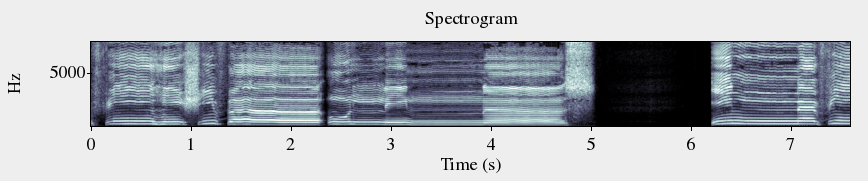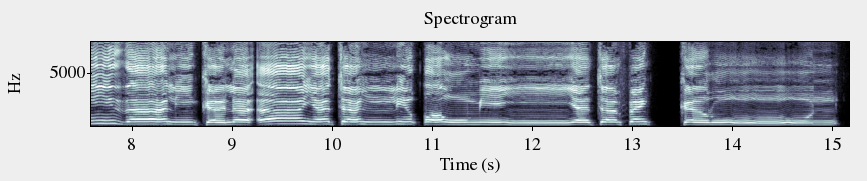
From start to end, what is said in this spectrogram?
فِيهِ شِفَاءٌ لِلنَّاسِ. إِنَّ فِي ذَلِكَ لَآيَةً لِقَوْمٍ يَتَفَكَّرُونَ.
